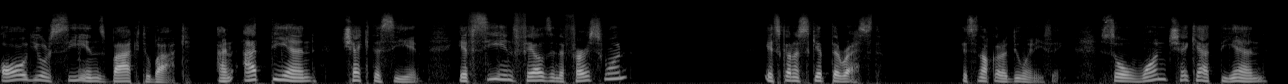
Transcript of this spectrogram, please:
all your C-ins back to back. And at the end, check the C-in. If C-in fails in the first one, it's going to skip the rest. It's not going to do anything. So one check at the end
